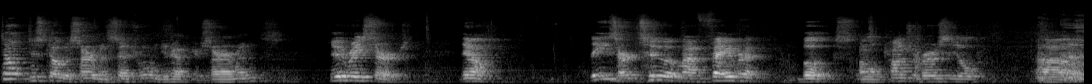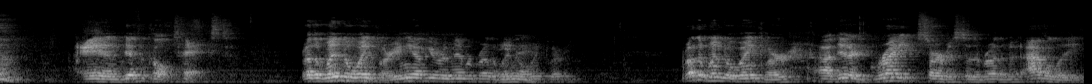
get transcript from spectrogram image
don't just go to Sermon Central and get up your sermons. Do research. Now, these are two of my favorite books on controversial uh, and difficult text. Brother Wendell Winkler. Any of you remember Brother Wendell Winkler? Brother Wendell Winkler uh, did a great service to the Brotherhood, I believe,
